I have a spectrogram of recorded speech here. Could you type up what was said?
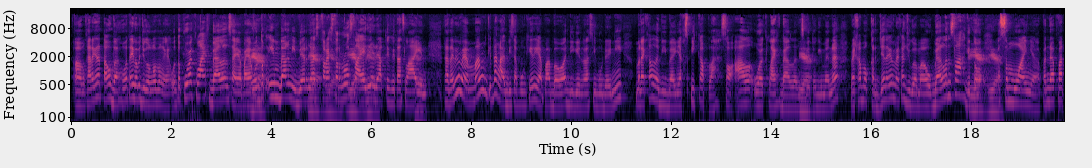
em, karena kita tahu bahwa tadi Bapak juga ngomong ya untuk work life balance saya Pak ya Iya. untuk imbang nih biar nggak Iya, stres iya, terus iya, lah ya jadi iya. ada aktivitas lain. Nah tapi memang kita nggak bisa pungkiri ya Pak bahwa di generasi muda ini mereka lebih banyak speak up lah soal work life balance Iya. gitu. Gimana mereka mau kerja tapi mereka juga mau balance lah gitu Iya, iya. semuanya. Pendapat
